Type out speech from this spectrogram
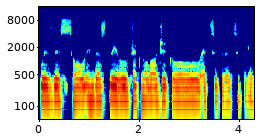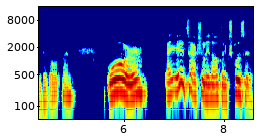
with this whole industrial, technological, etc., etc. development, or it's actually not exclusive.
